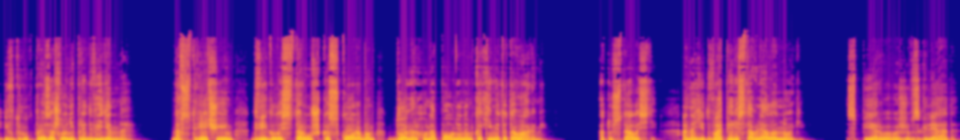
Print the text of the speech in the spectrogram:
и вдруг произошло непредвиденное. Навстречу им двигалась старушка с коробом, доверху наполненным какими-то товарами. От усталости она едва переставляла ноги. С первого же взгляда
